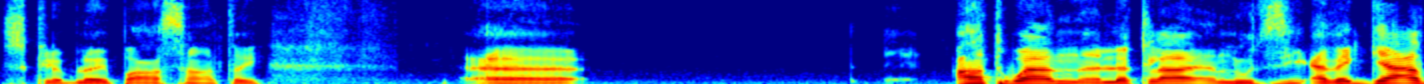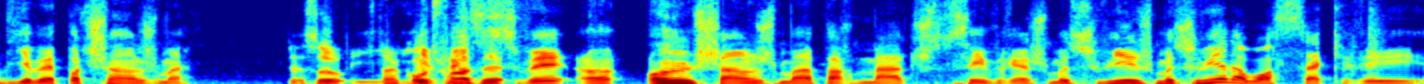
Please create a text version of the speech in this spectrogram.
ce club-là n'est pas en santé euh, Antoine Leclerc nous dit « avec Garde, il n'y avait pas de changement ». C'est ça, c'est un coach français. Tu fais un, un, changement par match, c'est vrai. Je me souviens, je me souviens d'avoir sacré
